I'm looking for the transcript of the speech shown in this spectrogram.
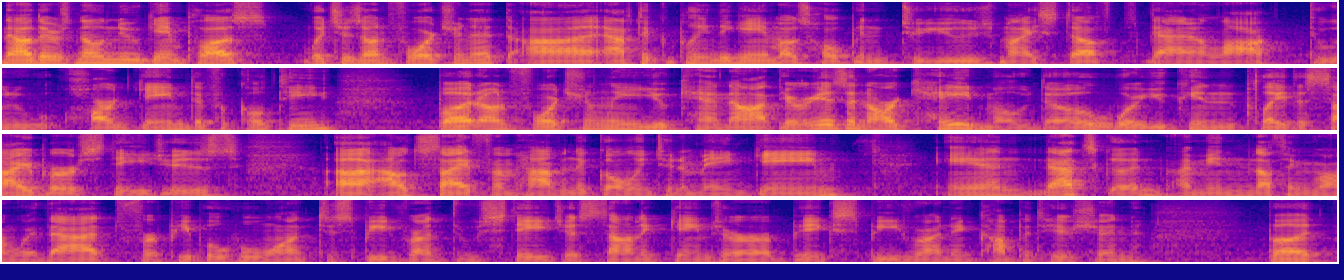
Now, there's no new game plus, which is unfortunate. Uh, after completing the game, I was hoping to use my stuff that unlocked through hard game difficulty. But unfortunately, you cannot. There is an arcade mode, though, where you can play the cyber stages uh, outside from having to go into the main game and that's good. I mean, nothing wrong with that for people who want to speed run through stages. Sonic games are a big speed running competition, but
